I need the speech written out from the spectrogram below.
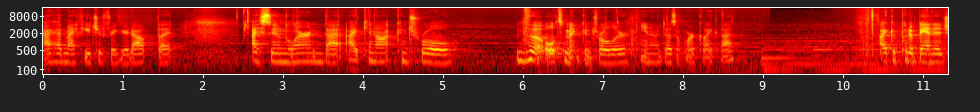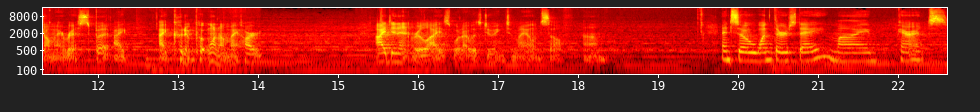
I had my future figured out, but I soon learned that I cannot control the ultimate controller. You know, it doesn't work like that. I could put a bandage on my wrist, but I, I couldn't put one on my heart. I didn't realize what I was doing to my own self. Um, and so one Thursday, my parents,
